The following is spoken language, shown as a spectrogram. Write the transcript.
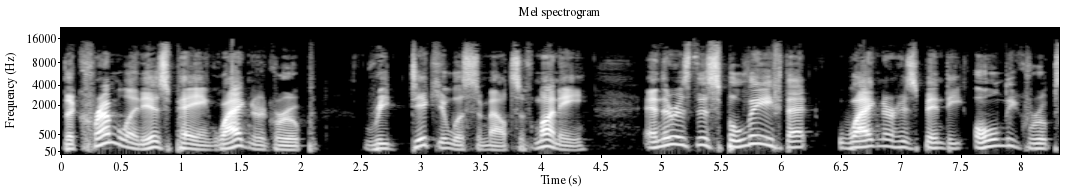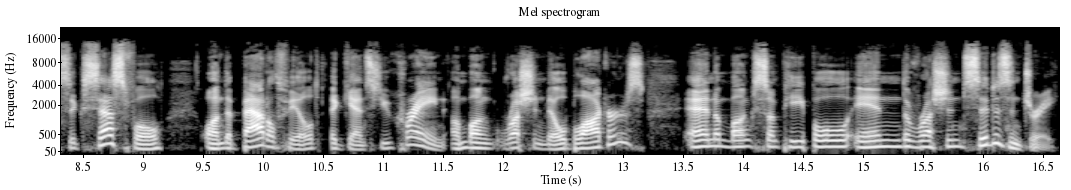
The Kremlin is paying Wagner Group ridiculous amounts of money, and there is this belief that Wagner has been the only group successful on the battlefield against Ukraine among Russian mil bloggers and among some people in the Russian citizenry.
